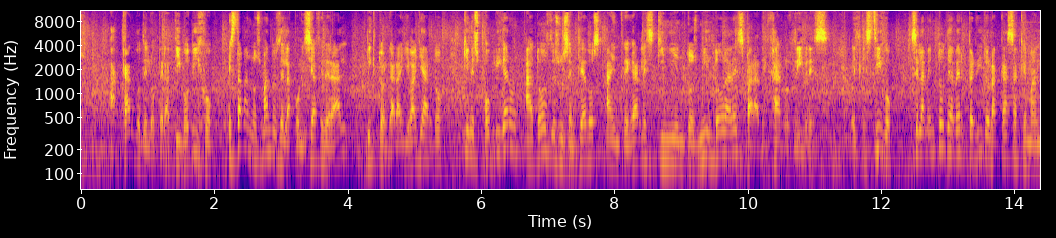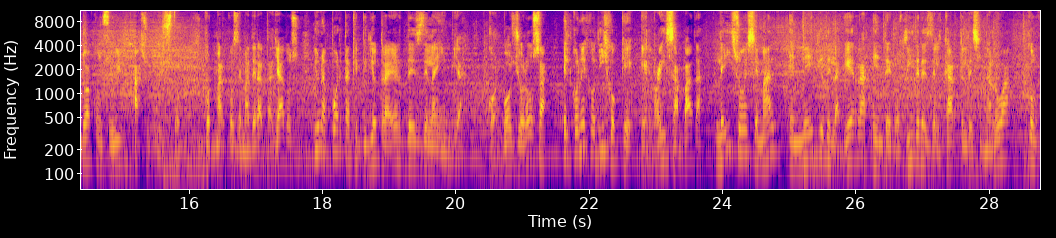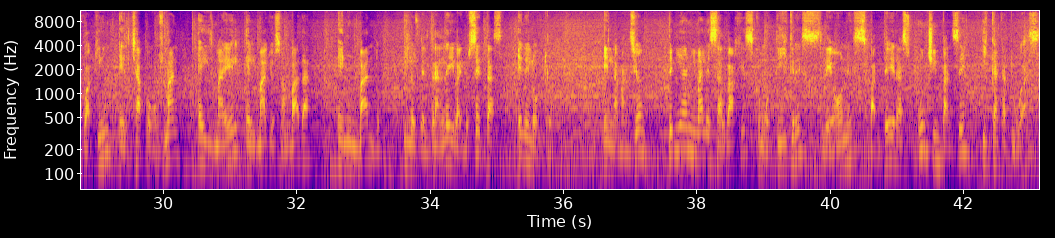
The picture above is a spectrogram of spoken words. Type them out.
A cargo del operativo, dijo, estaban los mandos de la Policía Federal, Víctor Garay y Vallardo, quienes obligaron a dos de sus empleados a entregarles 500 mil dólares para dejarlos libres. El testigo se lamentó de haber perdido la casa que mandó a construir su gusto, con marcos de madera tallados y una puerta que pidió traer desde la India. Con voz llorosa, el conejo dijo que el rey Zambada le hizo ese mal en medio de la guerra entre los líderes del cártel de Sinaloa con Joaquín el Chapo Guzmán e Ismael el Mayo Zambada en un bando y los Beltrán Leiva y los Zetas en el otro. En la mansión tenía animales salvajes como tigres, leones, panteras, un chimpancé y cacatúas.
